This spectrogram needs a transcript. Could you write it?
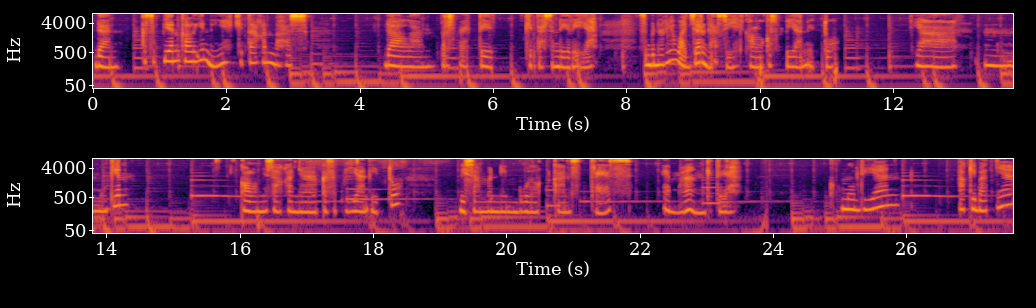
Dan kesepian kali ini kita akan bahas dalam perspektif kita sendiri ya. Sebenarnya wajar nggak sih kalau kesepian itu? Ya hmm, mungkin kalau misalkannya kesepian itu bisa menimbulkan stres emang gitu ya. Kemudian akibatnya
